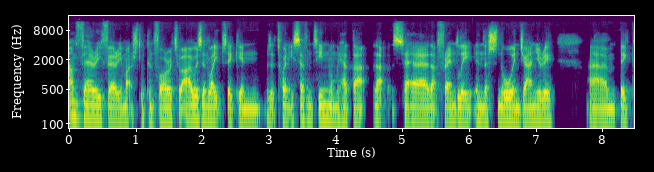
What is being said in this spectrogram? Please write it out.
I'm very, very much looking forward to it. I was in Leipzig in was it 2017 when we had that that uh, that friendly in the snow in January. um, big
